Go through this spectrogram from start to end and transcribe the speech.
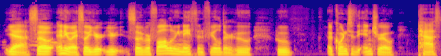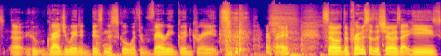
called. Yeah. So Oh. anyway, so you're you're so we're following Nathan Fielder, who who, according to the intro, passed uh, who graduated business school with very good grades, right? So the premise of the show is that he's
